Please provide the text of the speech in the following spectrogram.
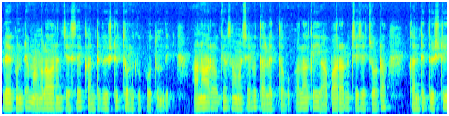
లేకుంటే మంగళవారం చేసే కంటి దృష్టి తొలగిపోతుంది. అనారోగ్య సమస్యలు తలెత్తవు. అలాగే వ్యాపారాలు చేసే చోట కంటి దృష్టి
